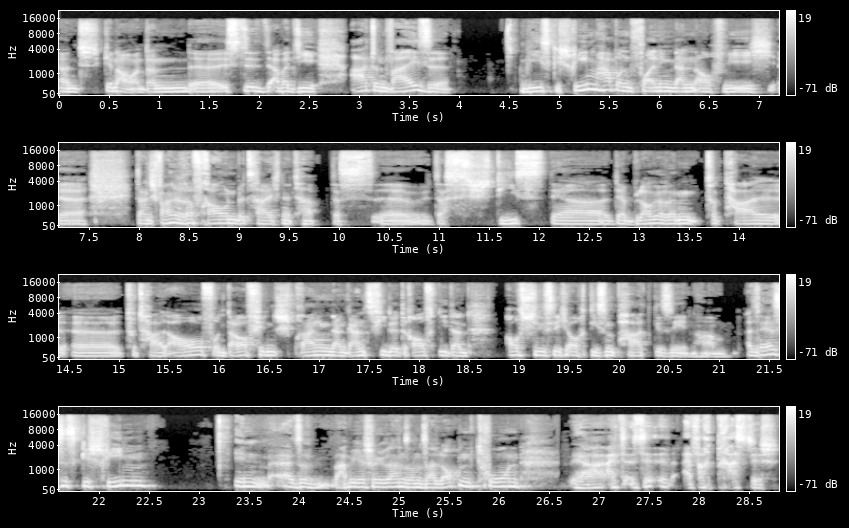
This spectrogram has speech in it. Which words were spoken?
und genau, und dann äh, ist aber die Art und Weise, wie ich es geschrieben habe und vor allen Dingen dann auch, wie ich äh, dann schwangere Frauen bezeichnet habe. Das, äh, das stieß der, der Bloggerin total, äh, total auf und daraufhin sprangen dann ganz viele drauf, die dann ausschließlich auch diesen Part gesehen haben. Also es ist geschrieben in, also habe ich ja schon gesagt, in so einem saloppen Ton, ja, halt, einfach drastisch.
